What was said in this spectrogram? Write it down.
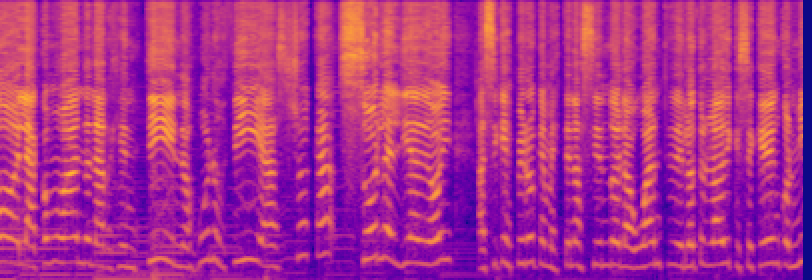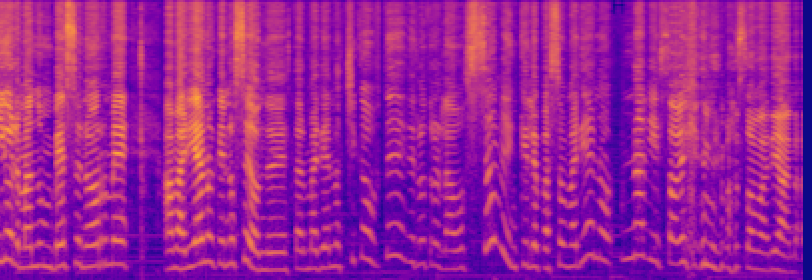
Hola, ¿cómo andan argentinos? Buenos días. Yo acá sola el día de hoy, así que espero que me estén haciendo el aguante del otro lado y que se queden conmigo. Le mando un beso enorme a Mariano, que no sé dónde debe estar Mariano. Chicas, ustedes del otro lado, ¿saben qué le pasó a Mariano? Nadie sabe qué le pasó a Mariano.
